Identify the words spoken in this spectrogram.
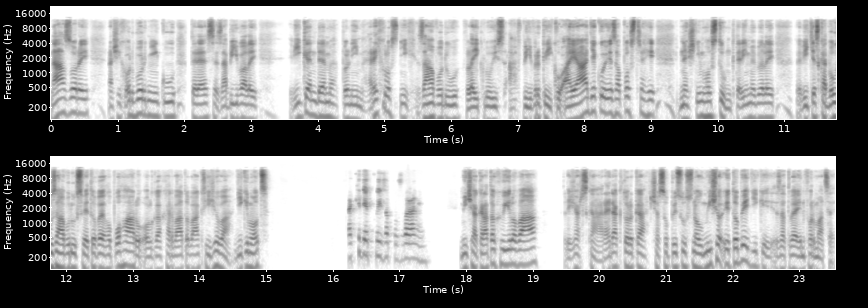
názory našich odborníků, které se zabývaly víkendem plným rychlostních závodů v Lake Louise a v Beaver Creeku. A já děkuji za postřehy dnešním hostům, kterými byly vítězka dvou závodů světového poháru Olga Charvátová Křížová. Díky moc. Taky děkuji za pozvání. Míša Kratochvílová, lyžařská redaktorka časopisu Snow. Míšo, i tobě díky za tvé informace.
